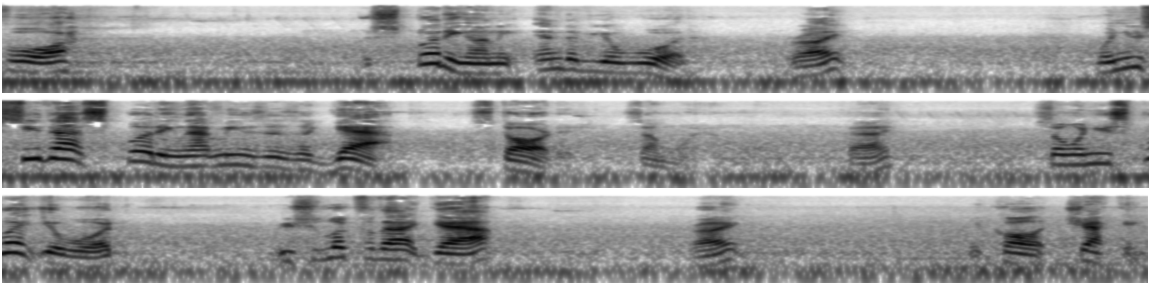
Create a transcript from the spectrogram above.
for splitting on the end of your wood, right? When you see that splitting, that means there's a gap started somewhere, okay? So when you split your wood, you should look for that gap, right? We call it checking,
